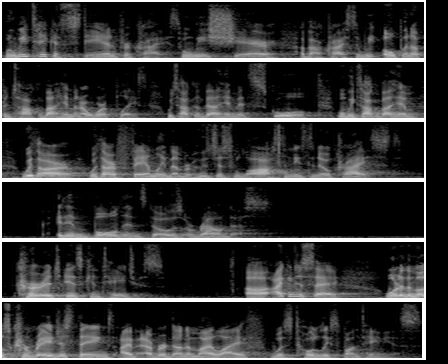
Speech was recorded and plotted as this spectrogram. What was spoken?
when we take a stand for Christ, when we share about Christ and we open up and talk about Him in our workplace, we talk about Him at school, when we talk about Him with our, with our family member who's just lost and needs to know Christ, it emboldens those around us. Courage is contagious. Uh, I can just say, one of the most courageous things I've ever done in my life was totally spontaneous.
